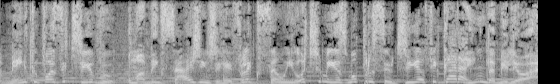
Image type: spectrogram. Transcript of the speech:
Pensamento Positivo, uma mensagem de reflexão e otimismo para o seu dia ficar ainda melhor.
